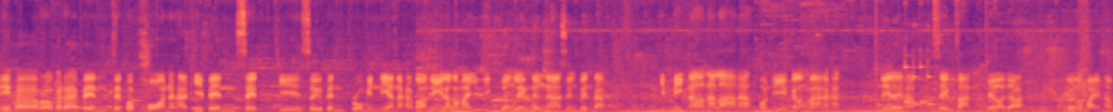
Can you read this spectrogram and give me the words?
นี่ครับเราก็ได้เป็นเซตป๊อปคอร์นนะฮะที่เป็นเซตที่ซื้อเป็นโปรมินเนี่ยนนะครับตอนนี้เราก็มาอยู่อีกเครื่องเล่นหนึ่งนะฮะซึ่งเป็นแบบกิมมิกน่าน่ารักนะคนที่กำลังมานะฮะนี่เลยครับเซมสันเดี๋ยวเราจะเดินลงไปครับ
